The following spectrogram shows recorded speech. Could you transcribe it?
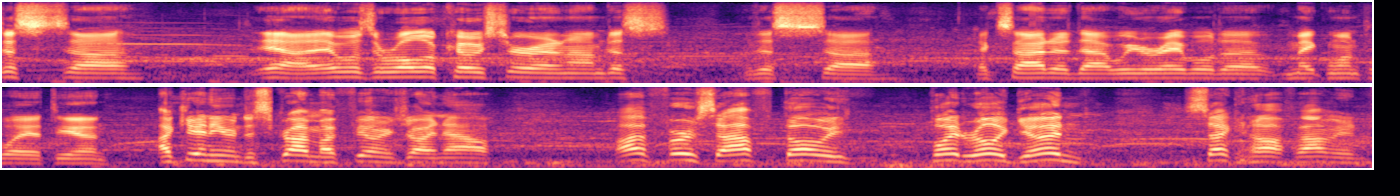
just uh, yeah, it was a roller coaster, and I'm just just uh, excited that we were able to make one play at the end. I can't even describe my feelings right now. I first half thought we played really good. Second half, I mean,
